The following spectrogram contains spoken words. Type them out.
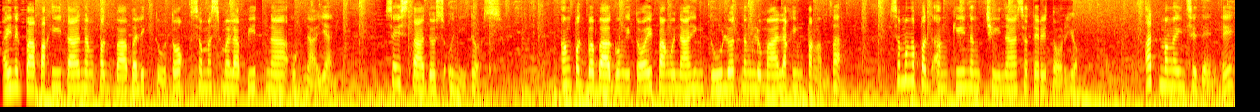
ay nagpapakita ng pagbabalik tutok sa mas malapit na ugnayan sa Estados Unidos. Ang pagbabagong ito ay pangunahing dulot ng lumalaking pangamba sa mga pag-angkin ng China sa teritoryo at mga insidente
